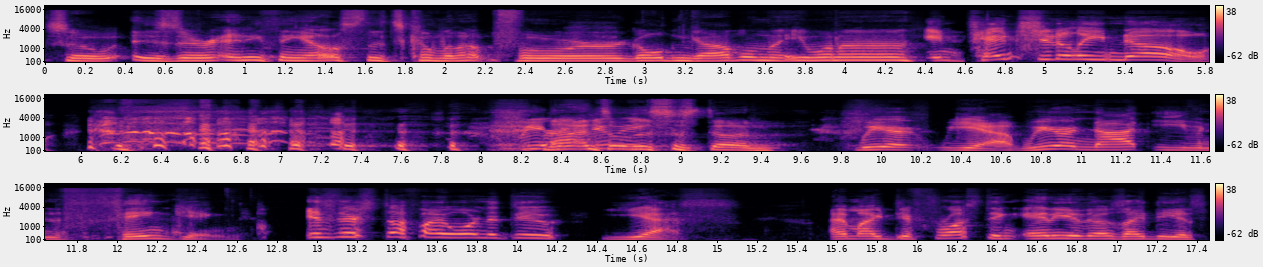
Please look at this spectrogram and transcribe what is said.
So, is there anything else that's coming up for Golden Goblin that you want to? Intentionally, no. we are Not until this is done. we are yeah we are not even thinking is there stuff i want to do yes am i defrosting any of those ideas?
